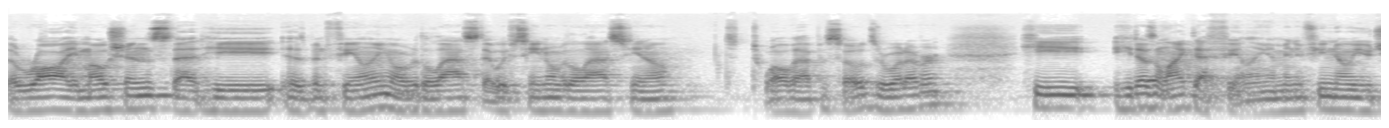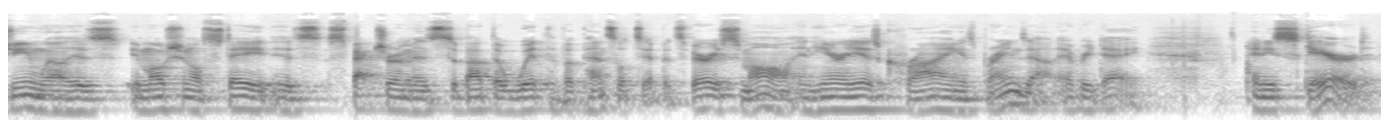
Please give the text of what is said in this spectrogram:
the raw emotions that he has been feeling over the last that we've seen over the last, you know, twelve episodes or whatever. He he doesn't like that feeling. I mean, if you know Eugene well, his emotional state, his spectrum is about the width of a pencil tip. It's very small, and here he is crying his brains out every day and he's scared.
